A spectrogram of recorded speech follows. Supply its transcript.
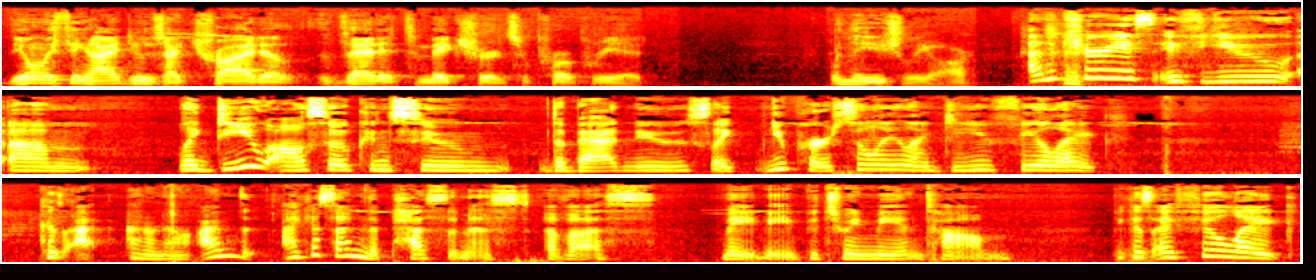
the only thing I do is I try to vet it to make sure it's appropriate, and they usually are. I'm curious if you um, like. Do you also consume the bad news? Like you personally, like, do you feel like? Because I, I don't know. I'm. The, I guess I'm the pessimist of us, maybe between me and Tom, because I feel like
